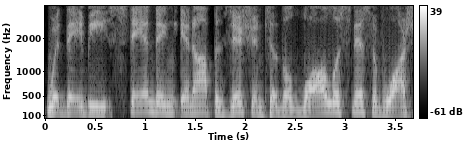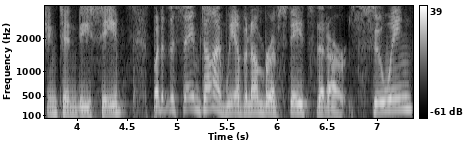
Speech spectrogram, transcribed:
would they be standing in opposition to the lawlessness of Washington DC, but at the same time, we have a number of states that are suing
